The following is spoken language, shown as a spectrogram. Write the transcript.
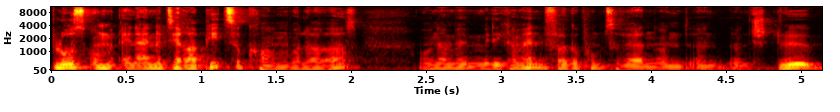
bloß um in eine Therapie zu kommen oder was? Um dann mit Medikamenten vollgepumpt zu werden und, und, und still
